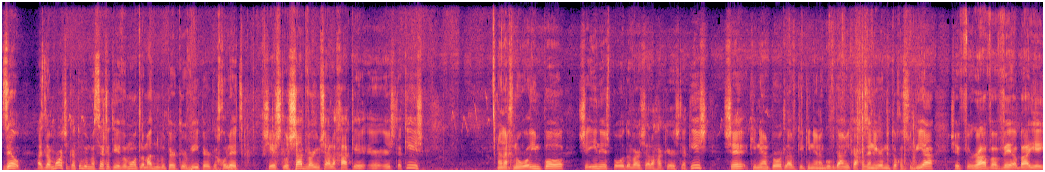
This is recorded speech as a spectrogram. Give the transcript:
זהו, אז למרות שכתוב במסכת יבמות, למדנו בפרק רביעי, פרק החולץ, שיש שלושה דברים שהלכה כריש לקיש, אנחנו רואים פה שהנה יש פה עוד דבר שהלכה כריש לקיש, שקניין פירות לאו כקניין הגוף דמי, ככה זה נראה מתוך הסוגיה, שרבא ואביי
